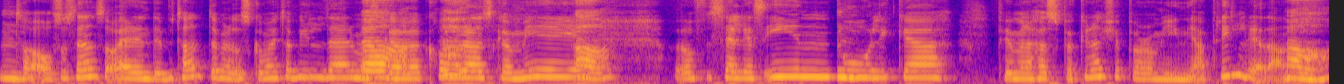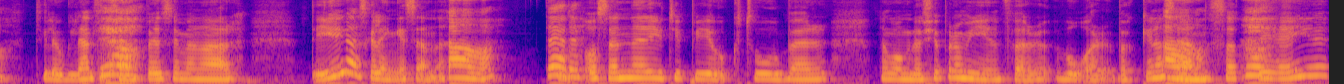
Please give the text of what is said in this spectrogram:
Mm. ta och så sen så är det en debutant, men då ska man ju ta bilder, man ska Ja. kolla, ska med Ja. och säljas in på Mm. olika, för jag menar höstböckerna köper de in i april redan Ja. till Ugglan till exempel. Så jag menar, det är ju ganska länge sedan. ja, det är det. Och sen är det ju typ i oktober någon gång då köper de ju in för vårböckerna sen. Så det är ju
